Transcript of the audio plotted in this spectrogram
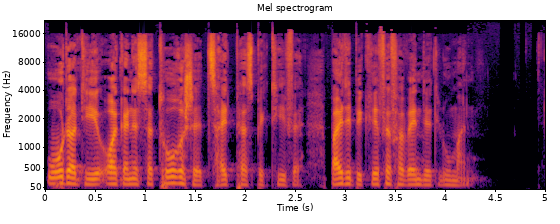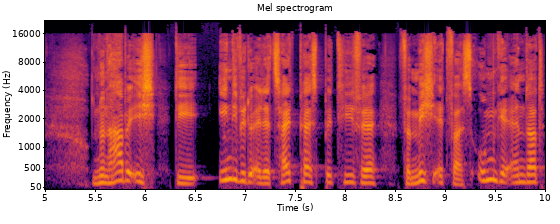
oder die organisatorische Zeitperspektive. Beide Begriffe verwendet Luhmann. Und nun habe ich die individuelle Zeitperspektive für mich etwas umgeändert,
